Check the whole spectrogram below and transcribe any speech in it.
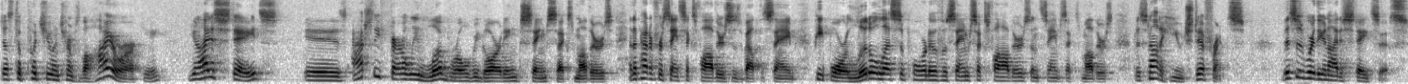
just to put you in terms of the hierarchy, the United States is actually fairly liberal regarding same-sex mothers, and the pattern for same-sex fathers is about the same. People are a little less supportive of same-sex fathers and same-sex mothers, but it's not a huge difference. This is where the United States is.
